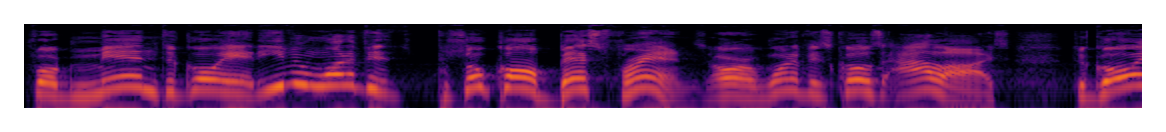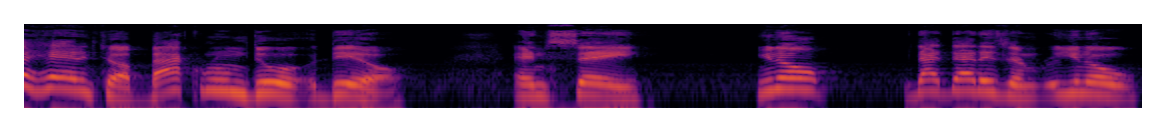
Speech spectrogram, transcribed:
for men to go ahead, even one of his so-called best friends or one of his close allies, to go ahead into a backroom deal and say, you know, that that isn't, you know,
